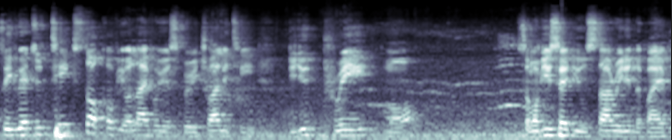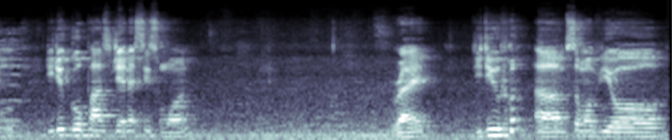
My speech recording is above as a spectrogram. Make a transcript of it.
So, if you were to take stock of your life or your spirituality, did you pray more? Some of you said you start reading the Bible. Did you go past Genesis 1? Right? Did you, um, some of your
